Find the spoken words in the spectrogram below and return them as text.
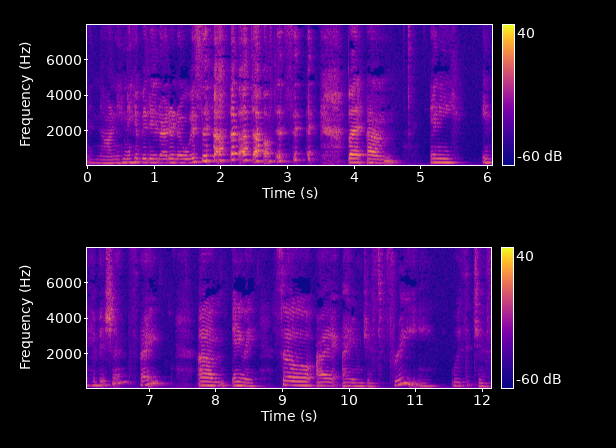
and non-inhibited. I don't know what's the opposite. But um any inhibitions, right? Um, anyway, so I I am just free with just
